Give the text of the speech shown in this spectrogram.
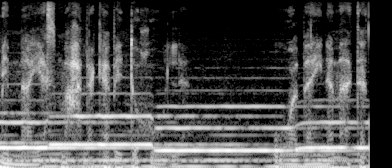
مما يسمح لك بالدخول. وبينما تدخلان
